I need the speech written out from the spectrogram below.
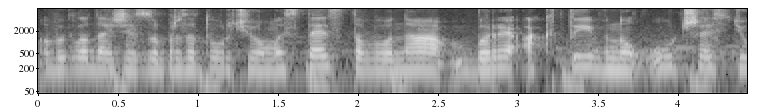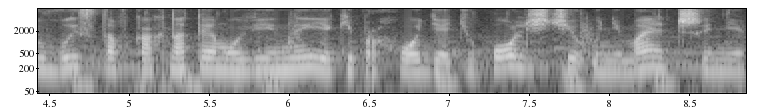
викладач з образотворчого мистецтва, вона бере активну участь у виставках на тему війни, які проходять у Польщі, у Німеччині.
